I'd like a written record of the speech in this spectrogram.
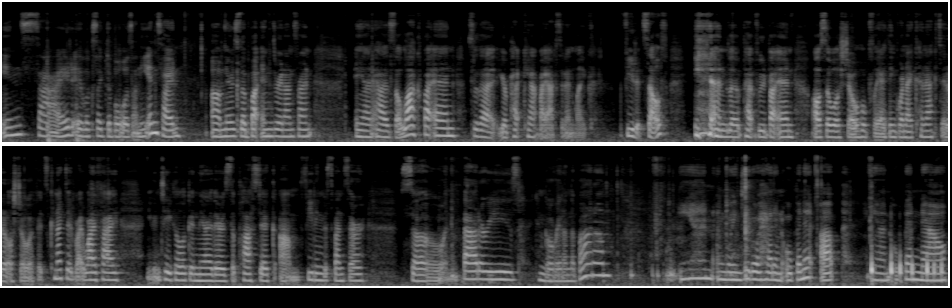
inside, it looks like the bowl is on the inside. Um, there's the buttons right on front and it has the lock button so that your pet can't by accident like feed itself. And the pet food button also will show, hopefully, I think when I connect it, it'll show if it's connected by Wi-Fi. You can take a look in there. There's the plastic um, feeding dispenser. So, and batteries, can go right on the bottom. And I'm going to go ahead and open it up and open now.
